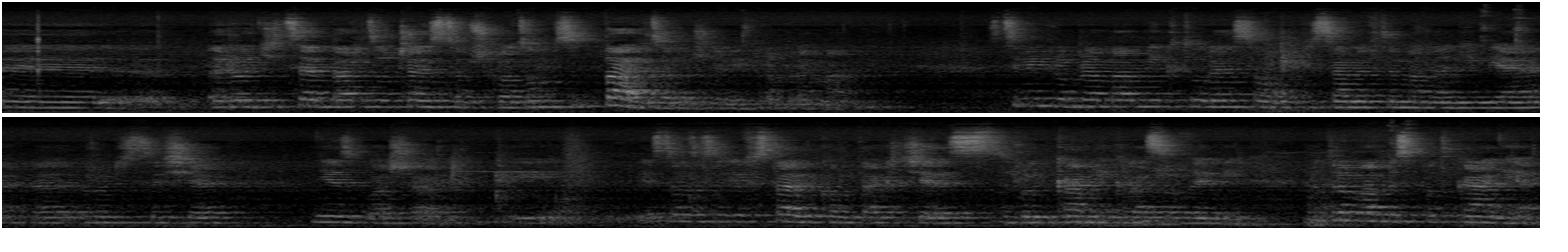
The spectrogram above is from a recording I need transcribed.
Y, Rodzice bardzo często przychodzą z bardzo różnymi problemami. Z tymi problemami, które są opisane w tym anonimie, y, rodzice się nie zgłaszali. I jestem w zasadzie w stałym kontakcie z trójkami klasowymi. Jutro mamy spotkanie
